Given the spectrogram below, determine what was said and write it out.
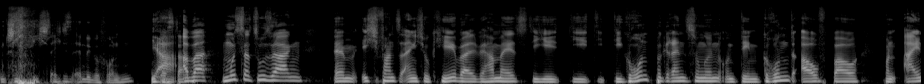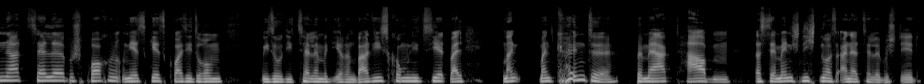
ein schle- schlechtes Ende gefunden. Ja, gestern. aber man muss dazu sagen, ähm, ich fand es eigentlich okay, weil wir haben ja jetzt die, die, die, die Grundbegrenzungen und den Grundaufbau von einer Zelle besprochen und jetzt geht es quasi darum, wieso die Zelle mit ihren Buddies kommuniziert, weil man, man könnte bemerkt haben, dass der Mensch nicht nur aus einer Zelle besteht.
